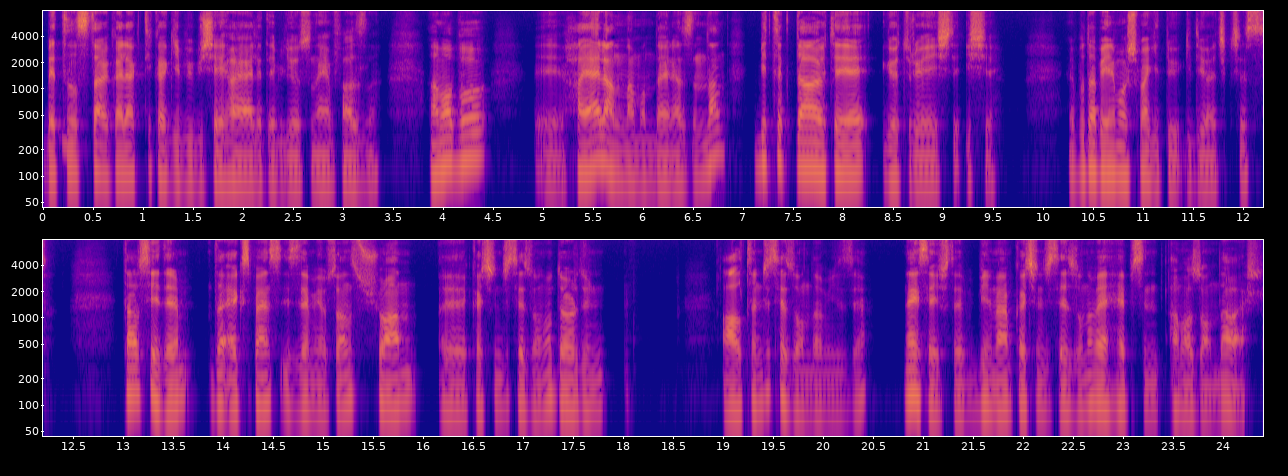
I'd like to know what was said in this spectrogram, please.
Battlestar Galactica gibi bir şey hayal edebiliyorsun en fazla. Ama bu e, hayal anlamında en azından bir tık daha öteye götürüyor işte işi. E, bu da benim hoşuma gidiyor, açıkçası. Tavsiye ederim. The Expanse izlemiyorsanız şu an e, kaçıncı sezonu? Dördün, altıncı sezonda mıyız ya? Neyse işte bilmem kaçıncı sezonu ve hepsinin Amazon'da var.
